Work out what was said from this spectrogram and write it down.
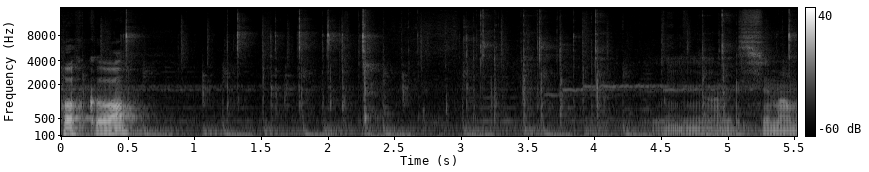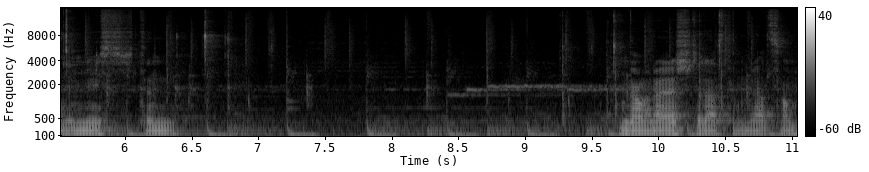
Spoko. No, Gdzie mam umieścić ten... Dobra, jeszcze raz tam wracam.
